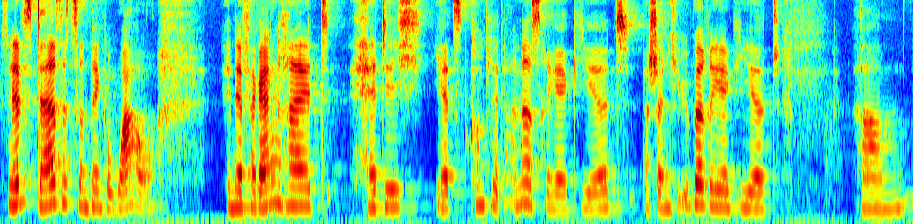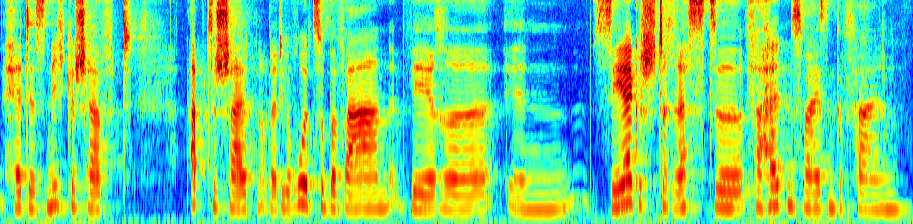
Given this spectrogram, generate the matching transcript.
selbst da sitze und denke, wow, in der Vergangenheit hätte ich jetzt komplett anders reagiert, wahrscheinlich überreagiert, ähm, hätte es nicht geschafft, abzuschalten oder die Ruhe zu bewahren, wäre in sehr gestresste Verhaltensweisen gefallen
